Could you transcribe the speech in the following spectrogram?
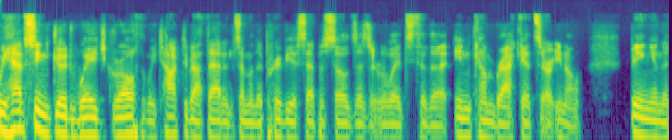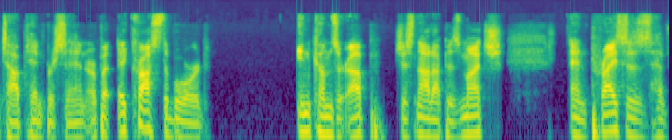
We have seen good wage growth, and we talked about that in some of the previous episodes as it relates to the income brackets or, you know, being in the top 10% or, but across the board, incomes are up, just not up as much. And prices have,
